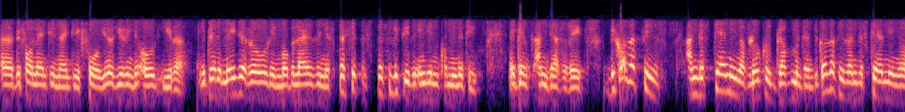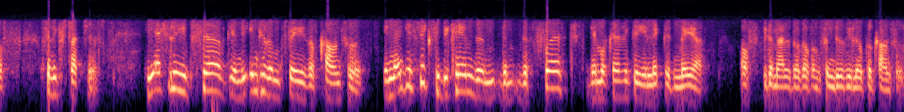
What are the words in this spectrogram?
uh, before 1994, you know, during the old era. He played a major role in mobilizing especially, specifically the Indian community against unjust rates. Because of his understanding of local government and because of his understanding of civic structures, he actually served in the interim phase of council. In 96, he became the, the, the first democratically elected mayor of Pietermaritzburg of Msunduzi Local Council.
